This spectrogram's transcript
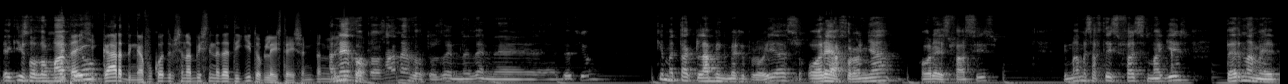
εκεί στο Μετά δωμάτιο. είχε guarding, αφού κόντεψε να μπει στην εντατική το PlayStation. Ήταν λογικό. Ανέδοτος, ανέδοτος, δεν, δεν είναι τέτοιο. Και μετά κλάμπινγκ μέχρι πρωίας, ωραία χρόνια, ωραίες φάσεις. Θυμάμαι σε αυτές τις φάσεις μάγκες, παίρναμε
